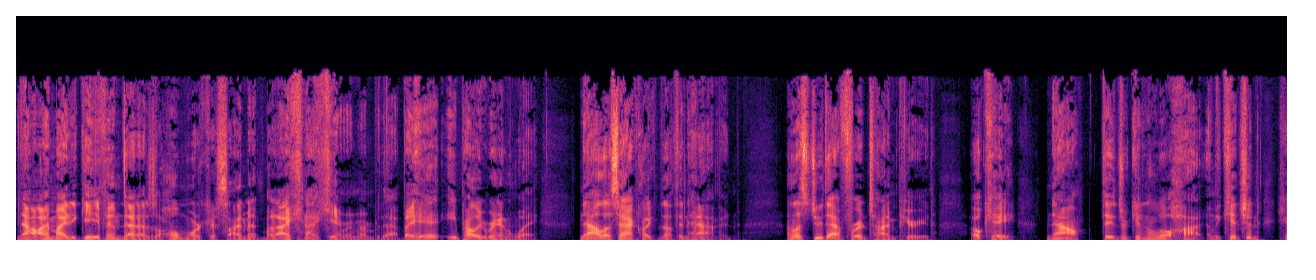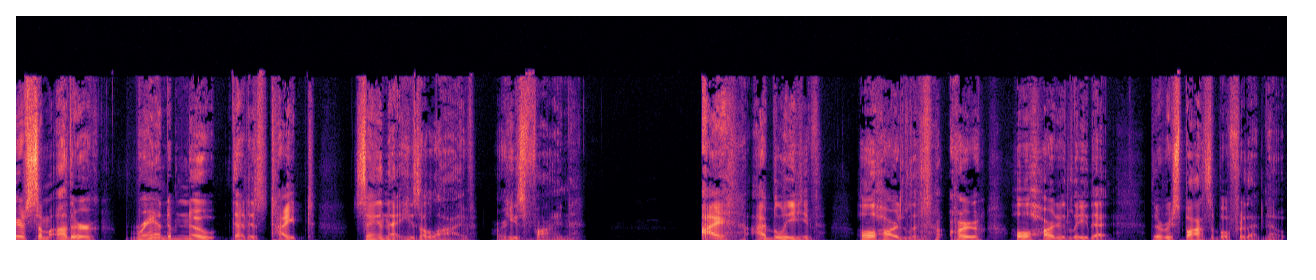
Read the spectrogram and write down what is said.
Now I might have gave him that as a homework assignment, but I I can't remember that. But he, he probably ran away. Now let's act like nothing happened, and let's do that for a time period. Okay, now things are getting a little hot in the kitchen. Here's some other random note that is typed saying that he's alive or he's fine. I I believe wholeheartedly wholeheartedly that they're responsible for that note.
